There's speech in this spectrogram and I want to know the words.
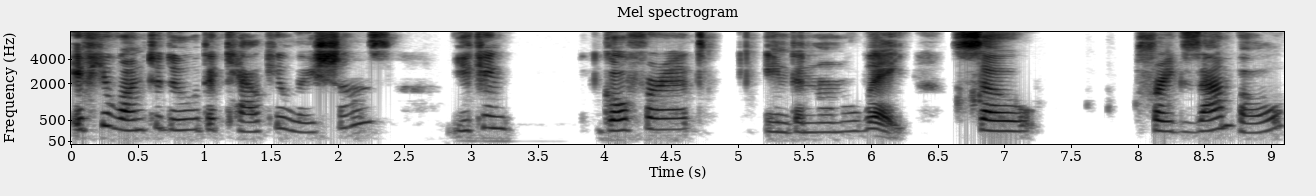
if you want to do the calculations, you can go for it in the normal way. So, for example,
